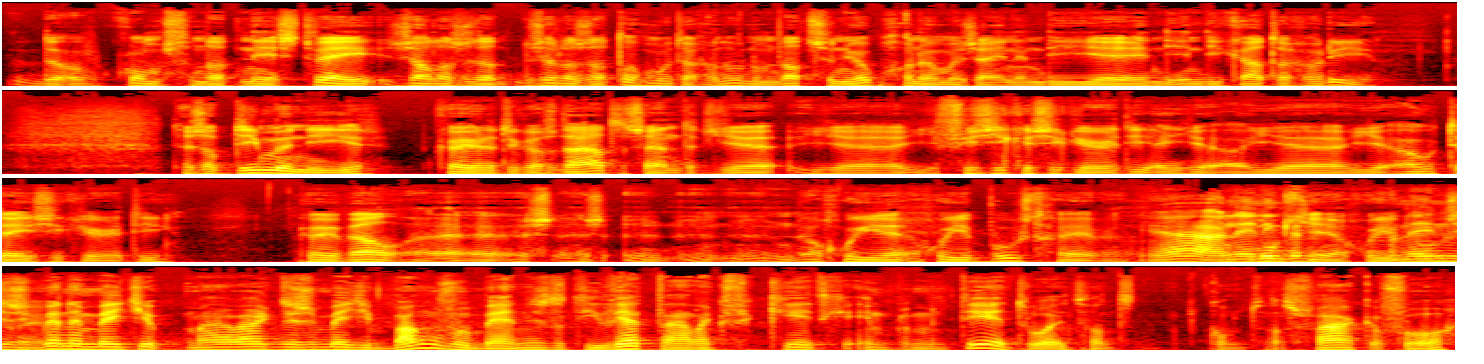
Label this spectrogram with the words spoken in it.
de opkomst van dat NIS 2 zullen ze dat, zullen ze dat toch moeten gaan doen, omdat ze nu opgenomen zijn in die, in die, in die categorieën. Dus op die manier kun je natuurlijk als datacenter je, je, je fysieke security en je, je, je OT-security kun je wel eh, een, een, goede, een goede boost geven. Ja, alleen, ik ben, een goede alleen dus ik ben een beetje, maar waar ik dus een beetje bang voor ben, is dat die wet dadelijk verkeerd geïmplementeerd wordt, want het komt wel eens vaker voor.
